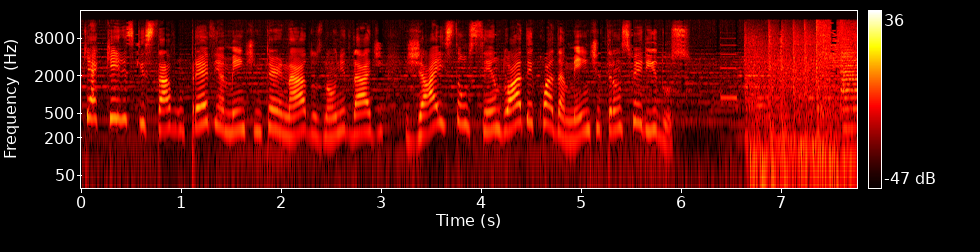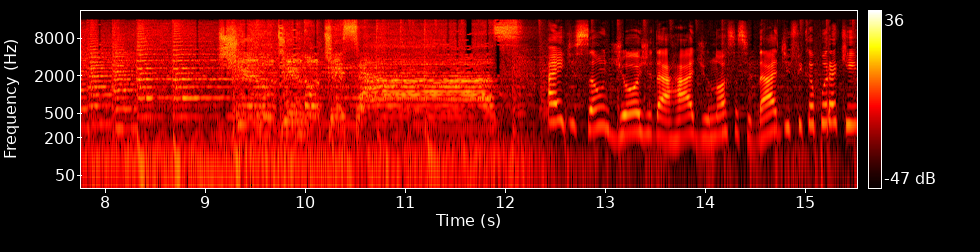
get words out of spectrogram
que aqueles que estavam previamente internados na unidade já estão sendo adequadamente transferidos. De notícias. A edição de hoje da Rádio Nossa Cidade fica por aqui.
